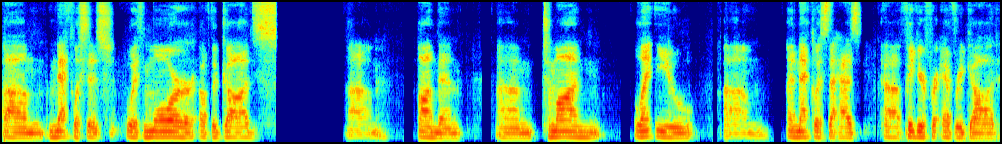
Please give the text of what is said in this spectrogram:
um, necklaces with more of the gods um, on them. Um, Taman lent you um, a necklace that has a figure for every god,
